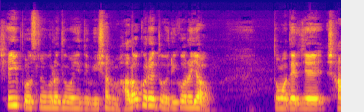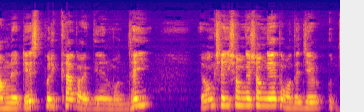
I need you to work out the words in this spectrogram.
সেই প্রশ্নগুলো তুমি যদি ভীষণ ভালো করে তৈরি করে যাও, তোমাদের যে সামনে টেস্ট পরীক্ষা কয়েকদিনের মধ্যেই, এবং সেই সঙ্গে সঙ্গে তোমাদের যে উচ্চ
